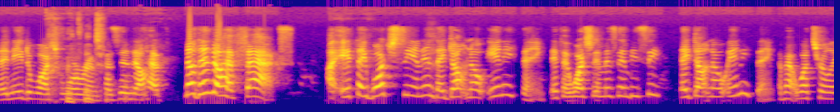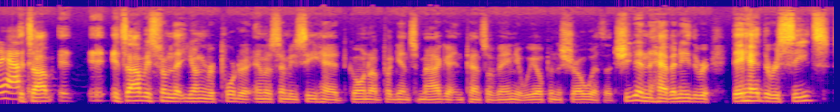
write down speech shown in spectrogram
they need to watch War Room because then they'll have no. Then they'll have facts. If they watch CNN, they don't know anything. If they watch MSNBC, they don't know anything about what's really happening. It's, ob- it, it's obvious from that young reporter MSNBC had going up against MAGA in Pennsylvania. We opened the show with it. She didn't have any of the. Re- they had the receipts.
